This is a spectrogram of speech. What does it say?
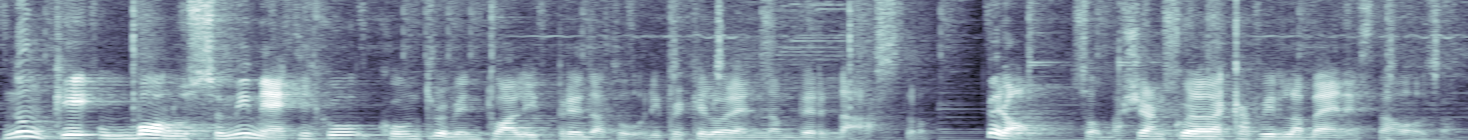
nonché un bonus mimetico contro eventuali predatori, perché lo renda un verdastro. Però, insomma, c'è ancora da capirla bene sta cosa.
